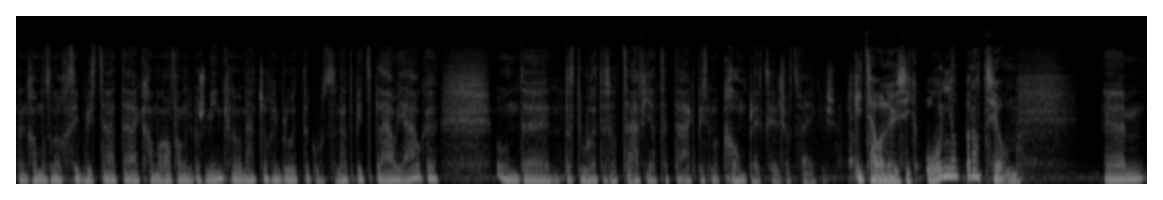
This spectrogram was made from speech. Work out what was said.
Dann kann man so nach sieben bis zehn Tagen kann man anfangen überschminken, aber man hat schon ein bisschen Bluterguss. Man hat ein bisschen blaue Augen und äh, das dauert so 10, 14 Tage, bis man komplett gesellschaftsfähig ist. Gibt es auch eine Lösung ohne Operation? Ähm,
